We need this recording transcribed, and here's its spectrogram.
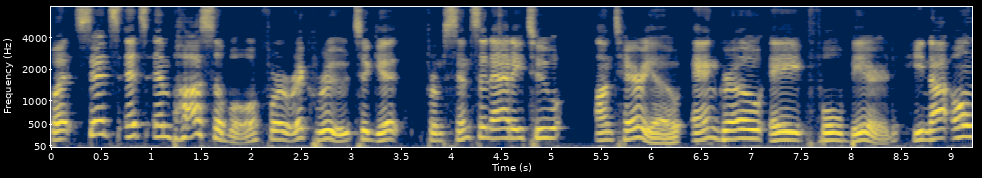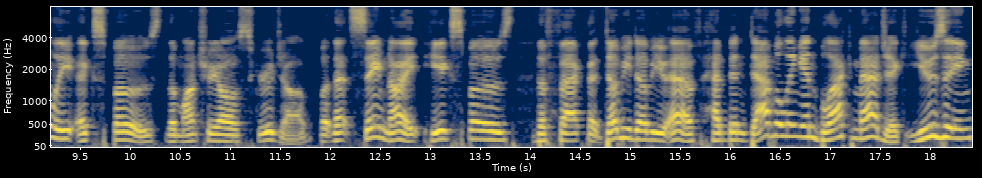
But since it's impossible for Rick Rude to get from Cincinnati to Ontario and grow a full beard, he not only exposed the Montreal Screwjob, but that same night he exposed the fact that WWF had been dabbling in black magic using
